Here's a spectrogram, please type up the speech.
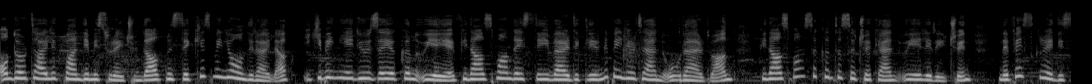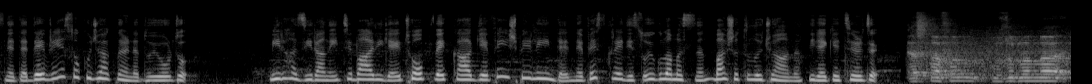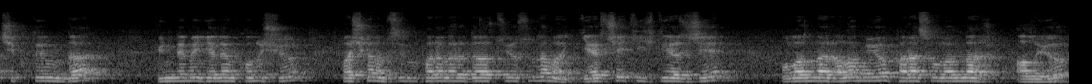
14 aylık pandemi sürecinde 68 milyon lirayla 2700'e yakın üyeye finansman desteği verdiklerini belirten Uğur Erdoğan, finansman sıkıntısı çeken üyeleri için nefes kredisine de devreye sokacaklarını duyurdu. 1 Haziran itibariyle TOP ve KGF işbirliğinde nefes kredisi uygulamasının başlatılacağını dile getirdi. Esnafın huzuruna çıktığımda gündeme gelen konu şu, başkanım siz bu paraları dağıtıyorsunuz ama gerçek ihtiyacı olanlar alamıyor, parası olanlar alıyor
